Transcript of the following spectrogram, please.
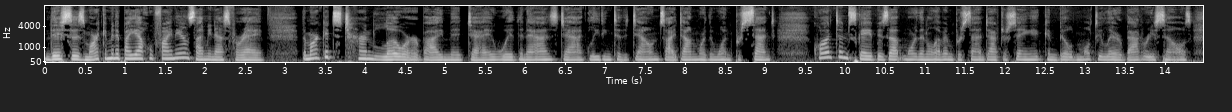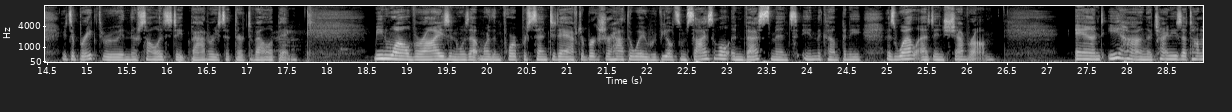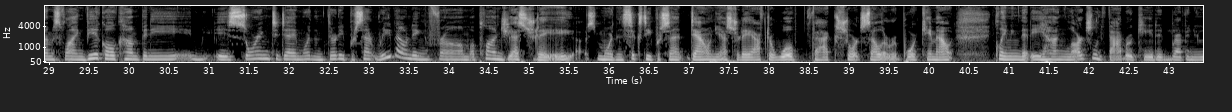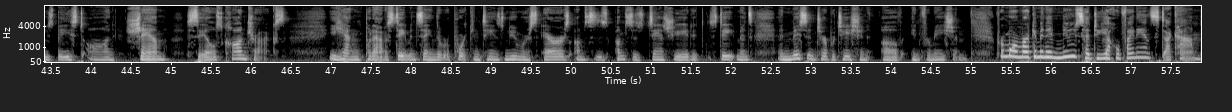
This is Market Minute by Yahoo Finance. I'm Ines Ferre. The markets turned lower by midday with the Nasdaq leading to the downside, down more than 1%. QuantumScape is up more than 11% after saying it can build multi-layer battery cells. It's a breakthrough in their solid-state batteries that they're developing. Meanwhile, Verizon was up more than 4% today after Berkshire Hathaway revealed some sizable investments in the company as well as in Chevron. And EHang, a Chinese autonomous flying vehicle company, is soaring today more than 30%, rebounding from a plunge yesterday, more than 60% down yesterday after Wolfpack short seller report came out, claiming that EHang largely fabricated revenues based on sham sales contracts. EHang put out a statement saying the report contains numerous errors, unsubstantiated statements, and misinterpretation of information. For more market minute news, head to yahoofinance.com.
